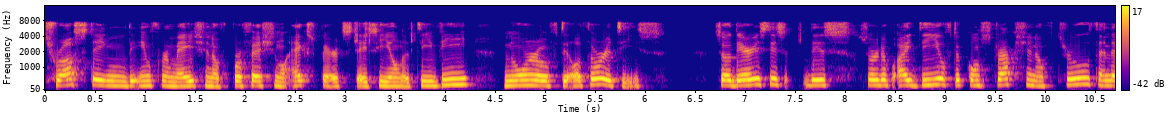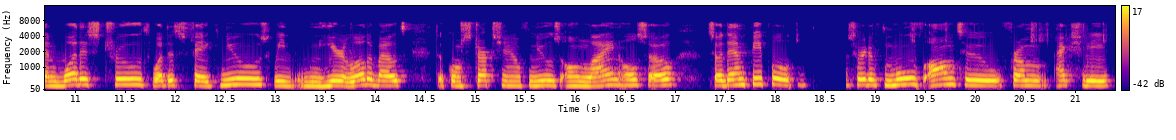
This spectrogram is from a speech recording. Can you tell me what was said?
trusting the information of professional experts they see on the TV, nor of the authorities. So there is this this sort of idea of the construction of truth, and then what is truth, what is fake news. We, we hear a lot about the construction of news online also. So then people sort of move on to from actually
